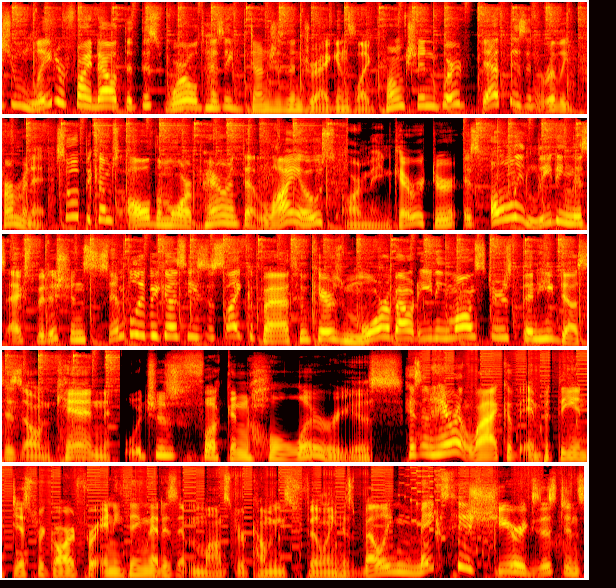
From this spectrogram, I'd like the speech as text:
as you later find out that this world has a Dungeons and Dragons like function where death isn't really permanent. So it becomes all the more apparent that Laios, our main character, is only leading this expedition simply because he's a psychopath who cares more about eating monsters than he does his own kin, which is fucking hilarious. His inherent lack of empathy and disregard for anything that isn't monster cummies filling his belly makes his sheer existence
